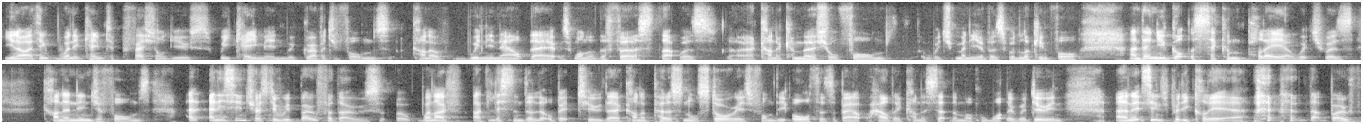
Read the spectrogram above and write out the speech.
you know, I think when it came to professional use, we came in with Gravity Forms kind of winning out there. It was one of the first that was a kind of commercial form which many of us were looking for. And then you got the second player, which was kind of ninja forms. And, and it's interesting with both of those uh, when I've I've listened a little bit to their kind of personal stories from the authors about how they kind of set them up and what they were doing. And it seems pretty clear that both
